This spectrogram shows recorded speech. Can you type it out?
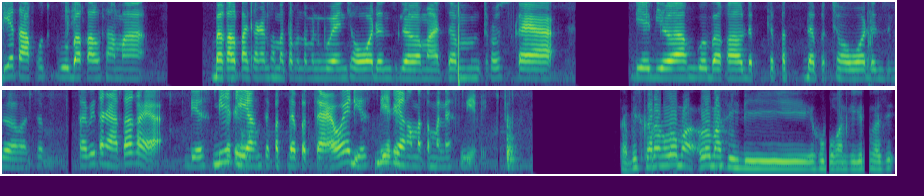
dia takut gue bakal sama bakal pacaran sama teman-teman gue yang cowok dan segala macam terus kayak dia bilang gue bakal dap- cepet dapet cowok dan segala macam tapi ternyata kayak dia sendiri yang cepet dapet cewek dia sendiri yang sama temannya sendiri. Tapi sekarang lo lo masih di hubungan kayak gitu gak sih?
